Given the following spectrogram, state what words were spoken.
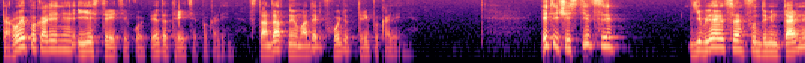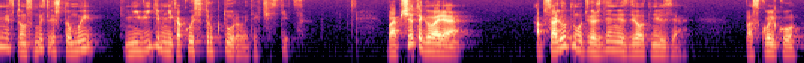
второе поколение и есть третья копия, это третье поколение. В стандартную модель входят три поколения. Эти частицы являются фундаментальными в том смысле, что мы не видим никакой структуры в этих частицах. Вообще-то говоря, абсолютно утверждение сделать нельзя, поскольку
